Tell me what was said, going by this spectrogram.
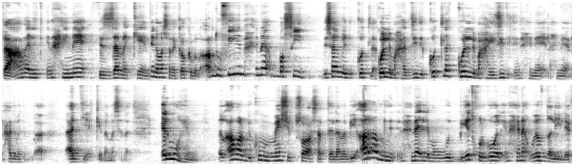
فعملت انحناء في الزمكان. هنا مثلا كوكب الأرض وفي انحناء بسيط بسبب الكتلة. كل ما هتزيد الكتلة كل ما هيزيد الانحناء الانحناء لحد ما تبقى أضيق كده مثلا. المهم القمر بيكون ماشي بسرعة ثابتة لما بيقرب من الإنحناء اللي موجود بيدخل جوه الإنحناء ويفضل يلف.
